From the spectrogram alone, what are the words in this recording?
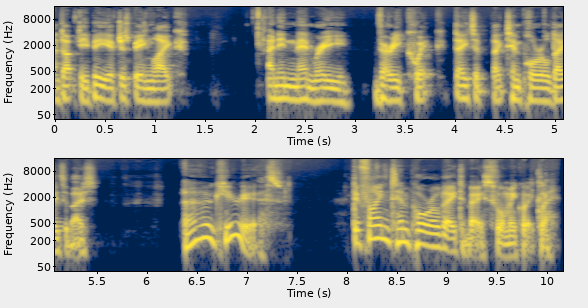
and DuckDB of just being like an in memory, very quick data like temporal database. Oh, curious. Define temporal database for me quickly.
